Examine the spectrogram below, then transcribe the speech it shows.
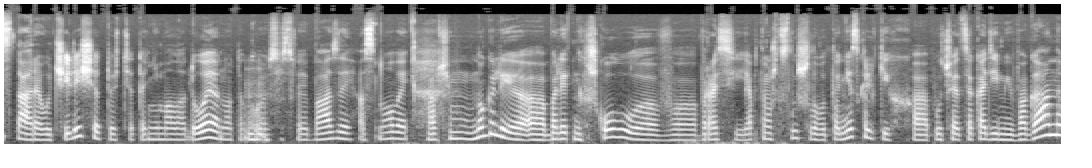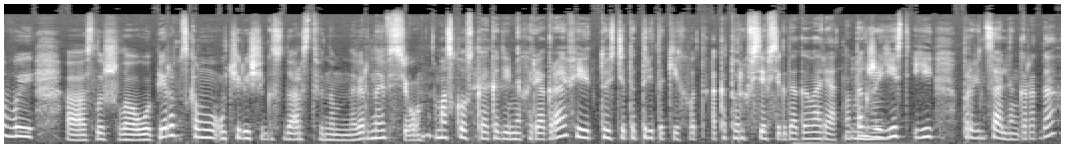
старое училище, то есть это не молодое, оно такое mm-hmm. со своей базой, основой. А почему много ли а, балетных школ а, в, в России? Я потому что слышала вот о нескольких, а, получается, Академии Вагановой, слышала о Пермском училище государственном, наверное, все. Московская Академия хореографии, то есть это три таких вот, о которых все всегда говорят. Но mm-hmm. также есть и в провинциальных городах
